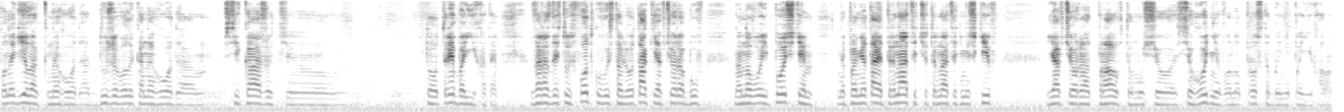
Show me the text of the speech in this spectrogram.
понеділок негода, дуже велика негода. Всі кажуть, е, то треба їхати. Зараз десь тут фотку виставлю. Отак я вчора був на новій почті. Не пам'ятаю, 13-14 мішків. Я вчора відправив, тому що сьогодні воно просто би не поїхало.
